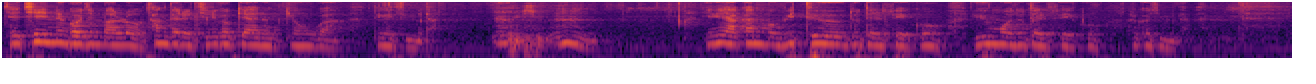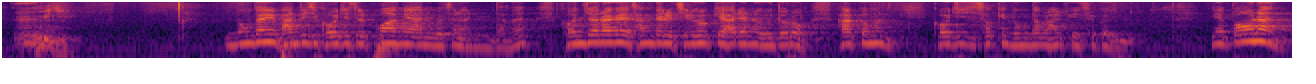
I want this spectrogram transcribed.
재치 있는 거짓말로 상대를 즐겁게 하는 경우가 되겠습니다. 이게 약간 뭐 위트도 될 수 있고 유머도 될 수 있고 할 것입니다. 농담이 반드시 거짓을 포함해야 하는 것은 아닙니다만 건전하게 상대를 즐겁게 하려는 의도로 가끔은 거짓이 섞인 농담을 할 수 있을 것입니다. 이게 뻔한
